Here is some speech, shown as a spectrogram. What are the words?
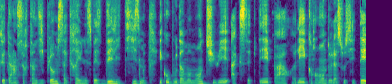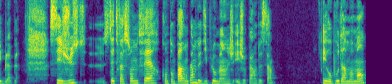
que tu as un certain diplôme, ça crée une espèce d'élitisme et qu'au bout d'un moment, tu es accepté par les grands de la société, blabla. C'est juste cette façon de faire quand on parle en termes de diplôme, hein, et je parle de ça. Et au bout d'un moment,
